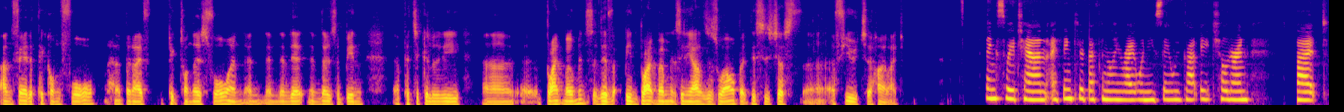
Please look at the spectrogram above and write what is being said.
unfair to pick on four, uh, but I've picked on those four and, and, and, and those have been uh, particularly uh, bright moments. There have been bright moments in the others as well, but this is just uh, a few to highlight. Thanks, Wai-Chan. I think you're definitely right when you say we've got eight children, but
